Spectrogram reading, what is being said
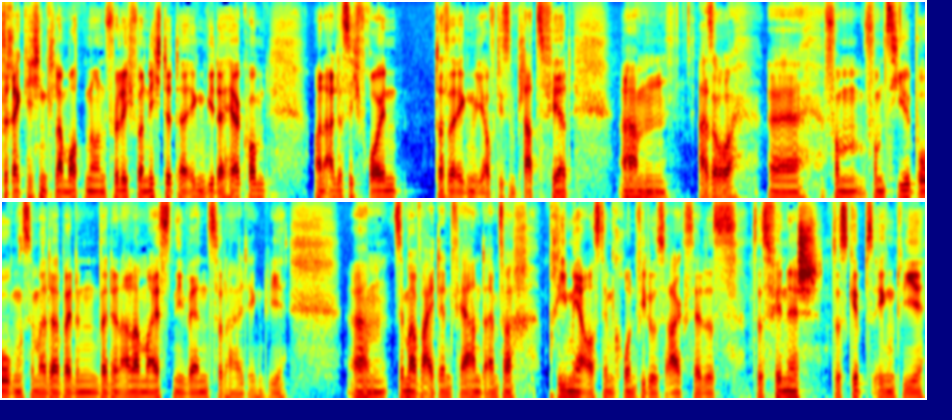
dreckigen Klamotten und völlig vernichtet da irgendwie daherkommt und alle sich freuen, dass er irgendwie auf diesem Platz fährt. Ähm, also äh, vom, vom Zielbogen sind wir da bei den, bei den allermeisten Events oder halt irgendwie ähm, sind wir weit entfernt, einfach primär aus dem Grund, wie du sagst, ja, das, das Finish, das gibt es irgendwie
